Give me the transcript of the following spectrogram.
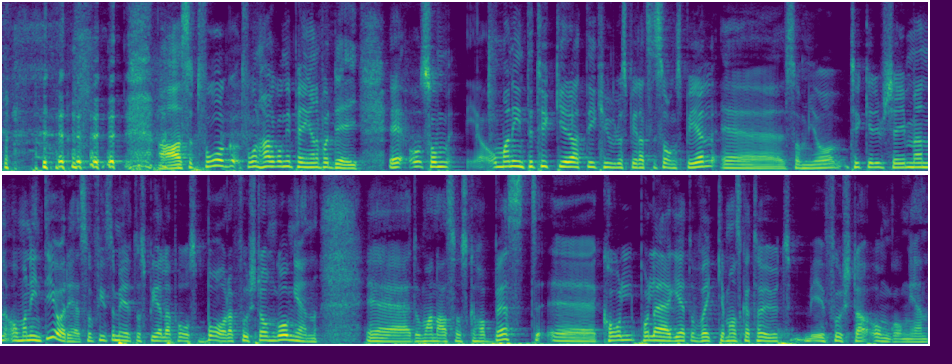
Ja, alltså två, två och en halv gånger pengarna på dig. Eh, och som, om man inte tycker att det är kul att spela ett säsongsspel, eh, som jag tycker i och för sig, men om man inte gör det så finns det möjlighet att spela på oss bara första omgången. Eh, då man alltså ska ha bäst eh, koll på läget och vilka man ska ta ut i första omgången.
